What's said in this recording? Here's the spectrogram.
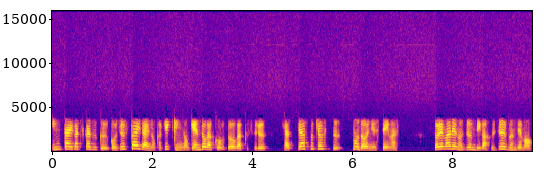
引退が近づく50歳代の掛け金の限度額を増額するキャッチアップ拠出も導入しています。それまでの準備が不十分でも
